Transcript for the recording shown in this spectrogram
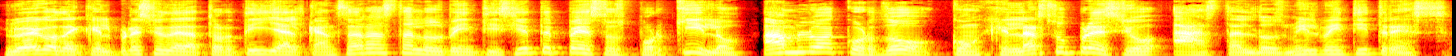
Luego de que el precio de la tortilla alcanzara hasta los 27 pesos por kilo, AMLO acordó congelar su precio hasta el 2023.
